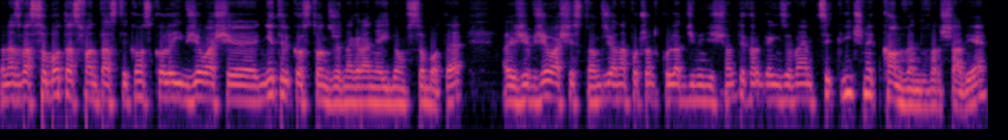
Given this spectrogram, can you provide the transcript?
to nazwa Sobota z Fantastyką z kolei wzięła się nie tylko stąd, że nagrania idą w sobotę, ale że wzięła się stąd, że ja na początku lat 90. organizowałem cykliczny konwent w Warszawie.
